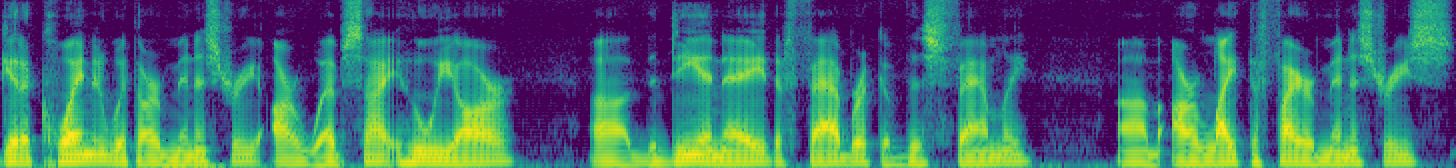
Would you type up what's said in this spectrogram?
get acquainted with our ministry, our website, who we are, uh, the DNA, the fabric of this family, um, our Light the Fire Ministries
